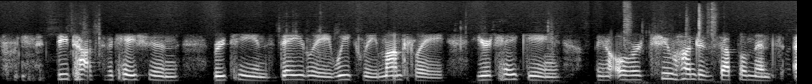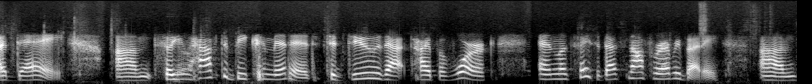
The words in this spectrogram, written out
detoxification routines daily, weekly, monthly. You're taking you know over 200 supplements a day. Um, so yeah. you have to be committed to do that type of work. And let's face it, that's not for everybody. Um,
